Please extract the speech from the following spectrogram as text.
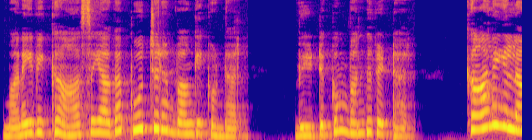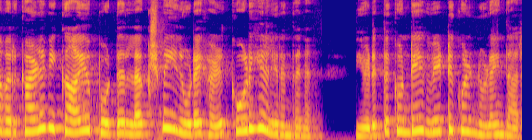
மனைவிக்கு ஆசையாக பூச்சரம் வாங்கிக் கொண்டார். வீட்டுக்கும் வந்துவிட்டார் காலையில் அவர் கழுவி காயப்போட்ட லக்ஷ்மியின் உடைகள் கொடியில் இருந்தன. எடுத்துக்கொண்டே வீட்டுக்குள் நுழைந்தார்.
